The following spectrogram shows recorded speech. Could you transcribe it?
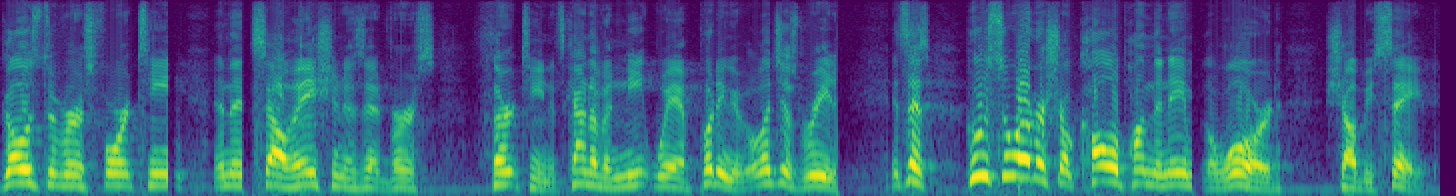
goes to verse 14, and then salvation is at verse 13. It's kind of a neat way of putting it, but let's just read it. It says, Whosoever shall call upon the name of the Lord shall be saved.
